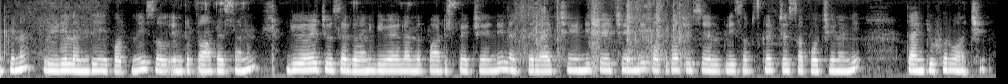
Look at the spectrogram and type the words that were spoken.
ఓకేనా? వీడియో లెంతీ అయిపోతుంది. సో ఇంత టాప్ వేస్తాను. గివ్ అవే చూసారు కదండి. గివ్ అవేలో పార్టిసిపేట్ చేయండి. నచ్చితే లైక్ చేయండి షేర్ చేయండి. కొత్తగా చూసే ప్లీజ్ సబ్స్క్రైబ్ చేసి సపోర్ట్ చేయండి. Thank you for watching.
